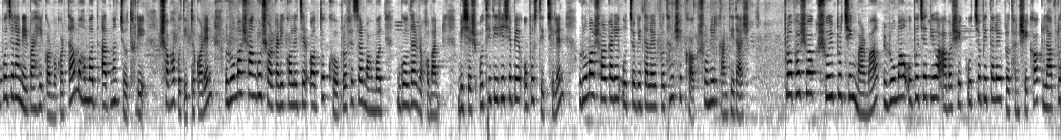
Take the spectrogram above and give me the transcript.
উপজেলা নির্বাহী কর্মকর্তা মোহাম্মদ আদনান চৌধুরী। সভাপতিত্ব করেন রোমা সাঙ্গু সরকারি কলেজের অধ্যক্ষ প্রফেসর মোহাম্মদ গোলদার রহমান। বিশেষ অতিথি হিসেবে উপস্থিত ছিলেন রোমা সরকারি উচ্চ বিদ্যালয়ের প্রধান শিক্ষক সুনীল কান্তি দাস। প্রভাষক সুইপ্রচিং মার্মা, রোমা উপজাতীয় আবাসিক উচ্চ বিদ্যালয়ের প্রধান শিক্ষক লাভলু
